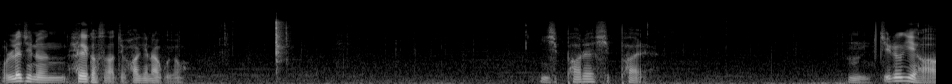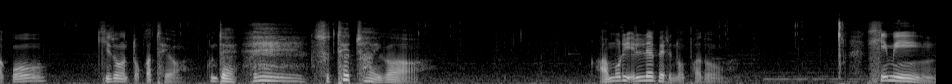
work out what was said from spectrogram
원래지는 헬가스 아직 확인하고요. 28에 18. 음, 찌르기하고 기도는 똑같아요. 근데 스탯 차이가 아무리 1레벨이 높아도 힘이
